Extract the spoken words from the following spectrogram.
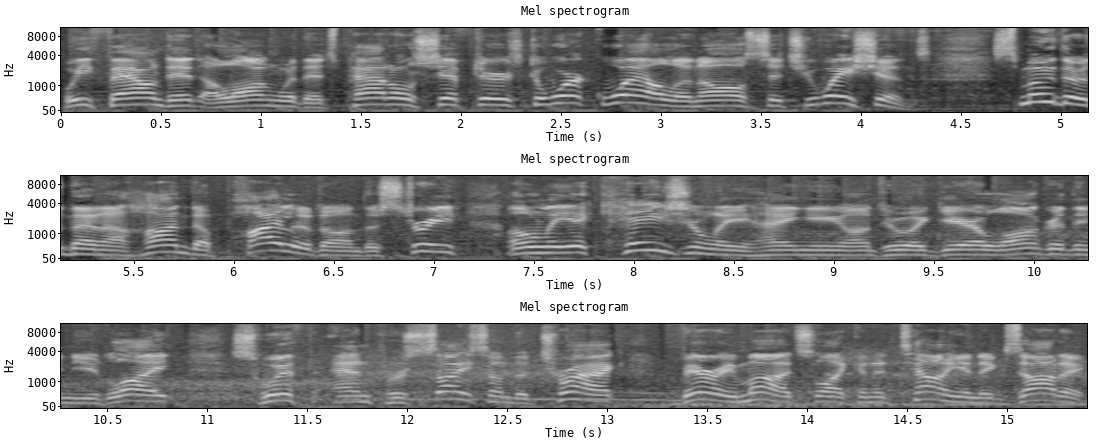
We found it, along with its paddle shifters, to work well in all situations. Smoother than a Honda Pilot on the street, only occasionally hanging onto a gear longer than you'd like, swift and precise on the track, very much like an Italian exotic.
